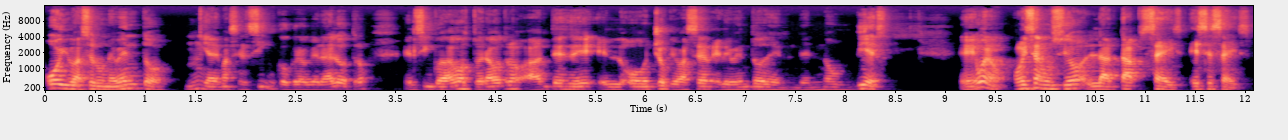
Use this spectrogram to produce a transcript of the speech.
hoy va a ser un evento? Mm, y además el 5 creo que era el otro, el 5 de agosto era otro, antes del 8 que va a ser el evento del, Note 10. Eh, bueno, hoy se anunció la Tab 6, S6.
